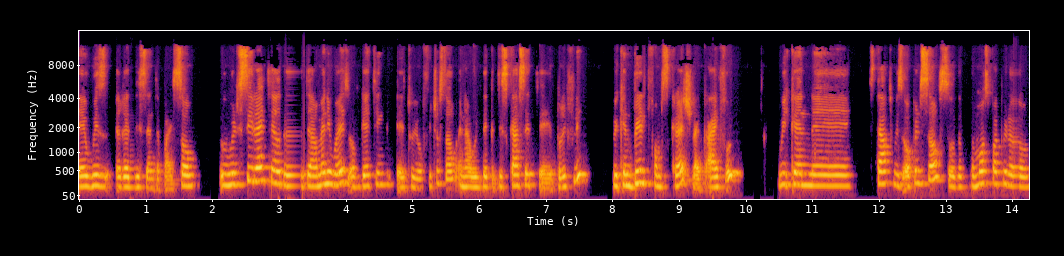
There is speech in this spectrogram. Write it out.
uh, with Redis Enterprise. So we will see later that there are many ways of getting uh, to your feature store, and I will discuss it uh, briefly. We can build from scratch like iFood. We can uh, start with open source. So the, the, most popular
